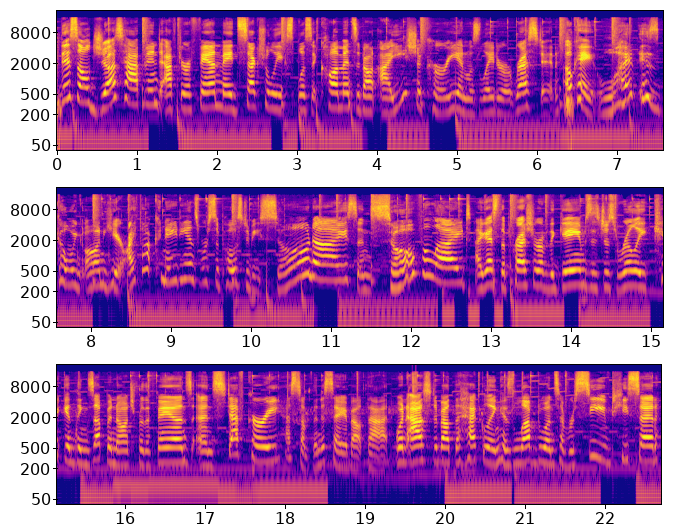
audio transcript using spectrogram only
This all just happened after a fan made sexually explicit comments about Ayesha Curry and was later arrested. Okay, what is going on here? I thought Canadians were supposed to be so nice and so polite. I guess the pressure of the games is just really kicking things up a notch for the fans, and Steph Curry has something to say about that. When asked about the heckling his loved ones have received, he said,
